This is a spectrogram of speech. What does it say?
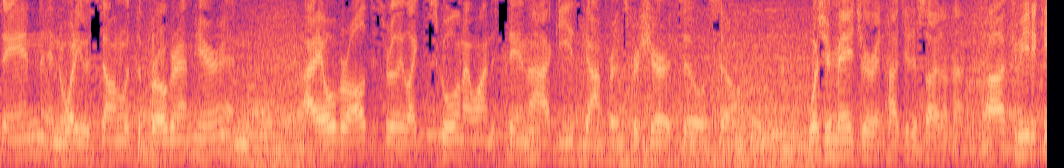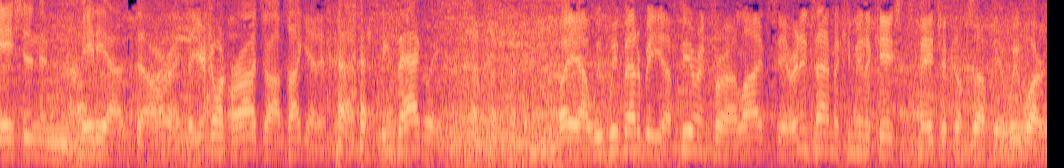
saying and what he was selling with the program here. And I overall just really liked the school, and I wanted to stay in the Hockey East Conference for sure too. So. What's your major and how'd you decide on that? Uh, communication and media. So. All right, so you're going for our jobs. I get it. exactly. well, yeah, we, we better be uh, fearing for our lives here. Anytime a communications major comes up here, we worry.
